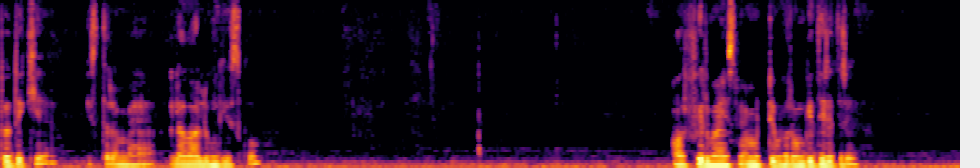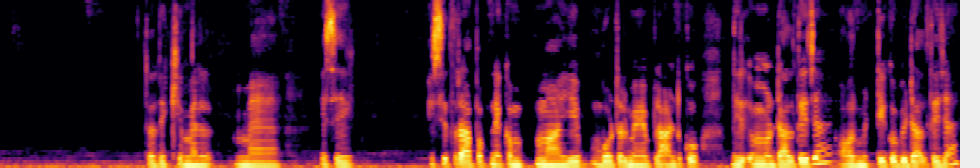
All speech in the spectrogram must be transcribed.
तो देखिए, इस तरह मैं लगा लूँगी इसको। और फिर मैं इसमें मिट्टी भरूँगी धीरे धीरे तो देखिए, मैं मैं इसे इसी तरह आप अपने कम ये बोतल में प्लांट को डालते जाएँ और मिट्टी को भी डालते जाएँ।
